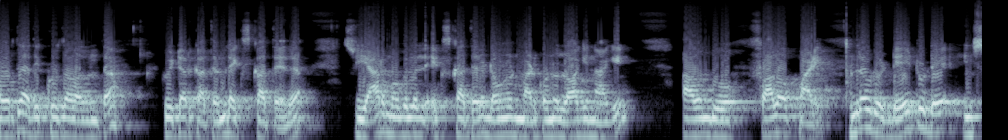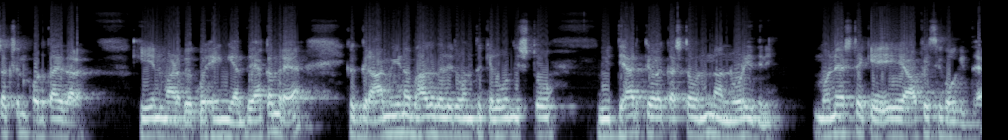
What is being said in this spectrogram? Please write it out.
ಅವ್ರದ್ದೇ ಅಧಿಕೃತವಾದಂತ ಟ್ವಿಟರ್ ಖಾತೆ ಅಂದ್ರೆ ಎಕ್ಸ್ ಖಾತೆ ಇದೆ. ಸೊ ಯಾರ ಮೊಬೈಲ್ ಅಲ್ಲಿ ಎಕ್ಸ್ ಖಾತೆ ಇದೆ ಡೌನ್ಲೋಡ್ ಮಾಡ್ಕೊಂಡು ಲಾಗಿನ್ ಆಗಿ ಆ ಒಂದು ಫಾಲೋ ಅಪ್ ಮಾಡಿ. ಅಂದ್ರೆ ಅವರು ಡೇ ಟು ಡೇ ಇನ್ಸ್ಟ್ರಕ್ಷನ್ ಕೊಡ್ತಾ ಇದ್ದಾರೆ. ಏನ್ ಮಾಡ್ಬೇಕು, ಹೆಂಗೆ ಅಂತ. ಯಾಕಂದ್ರೆ ಗ್ರಾಮೀಣ ಭಾಗದಲ್ಲಿರುವಂತ ಕೆಲವೊಂದಿಷ್ಟು ವಿದ್ಯಾರ್ಥಿಗಳ ಕಷ್ಟವನ್ನು ನಾನು ನೋಡಿದ್ದೀನಿ. ಮೊನ್ನೆ ಅಷ್ಟೇ ಕೆ ಎ ಆಫೀಸಿಗೆ ಹೋಗಿದ್ದೆ.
